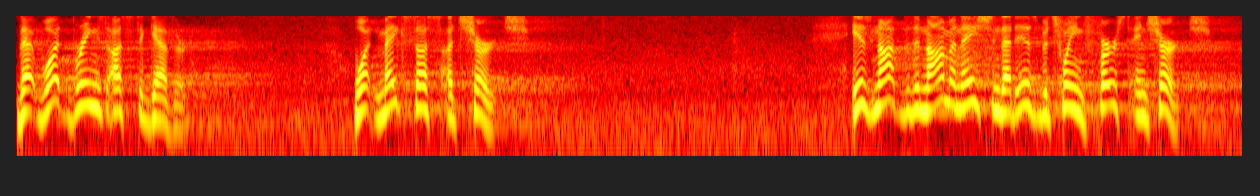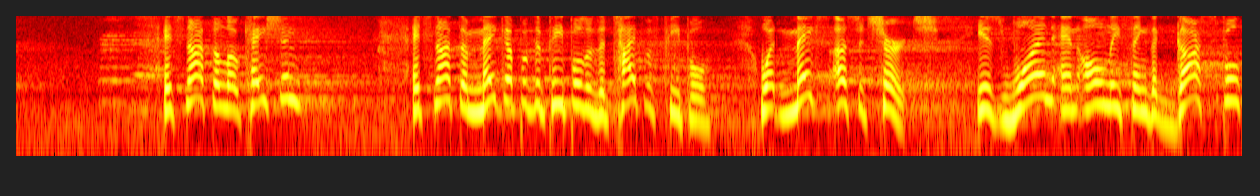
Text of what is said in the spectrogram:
that what brings us together, what makes us a church, is not the denomination that is between First and Church. It's not the location. It's not the makeup of the people or the type of people. What makes us a church is one and only thing the gospel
